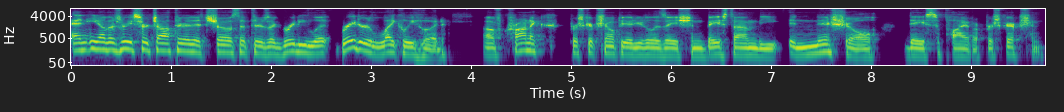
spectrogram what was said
And you know, there's research out there that shows that there's a greater likelihood of chronic prescription opioid utilization based on the initial day supply of a prescription.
